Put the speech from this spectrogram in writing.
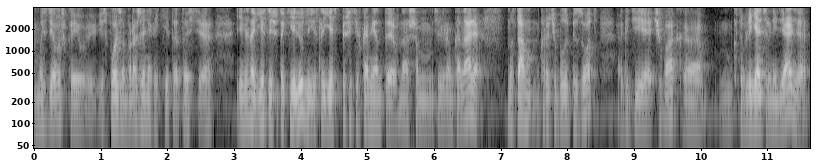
мы с девушкой используем выражения какие-то, то есть, э, я не знаю, есть ли еще такие люди, если есть, пишите в комменты в нашем телеграм-канале, но там, короче, был эпизод, где чувак, э, кто влиятельный дядя,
